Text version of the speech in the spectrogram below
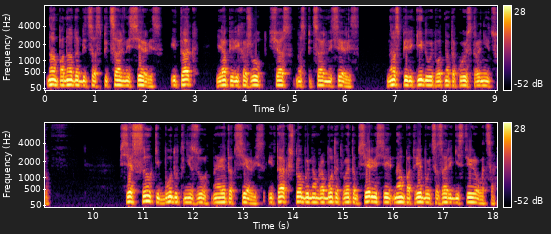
нам понадобится специальный сервис. Итак, я перехожу сейчас на специальный сервис. Нас перекидывают вот на такую страницу. Все ссылки будут внизу на этот сервис. Итак, чтобы нам работать в этом сервисе, нам потребуется зарегистрироваться.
